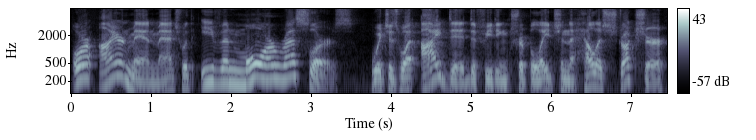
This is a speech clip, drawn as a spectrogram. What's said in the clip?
or Iron Man match with even more wrestlers. Which is what I did defeating Triple H in the Hellish Structure,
